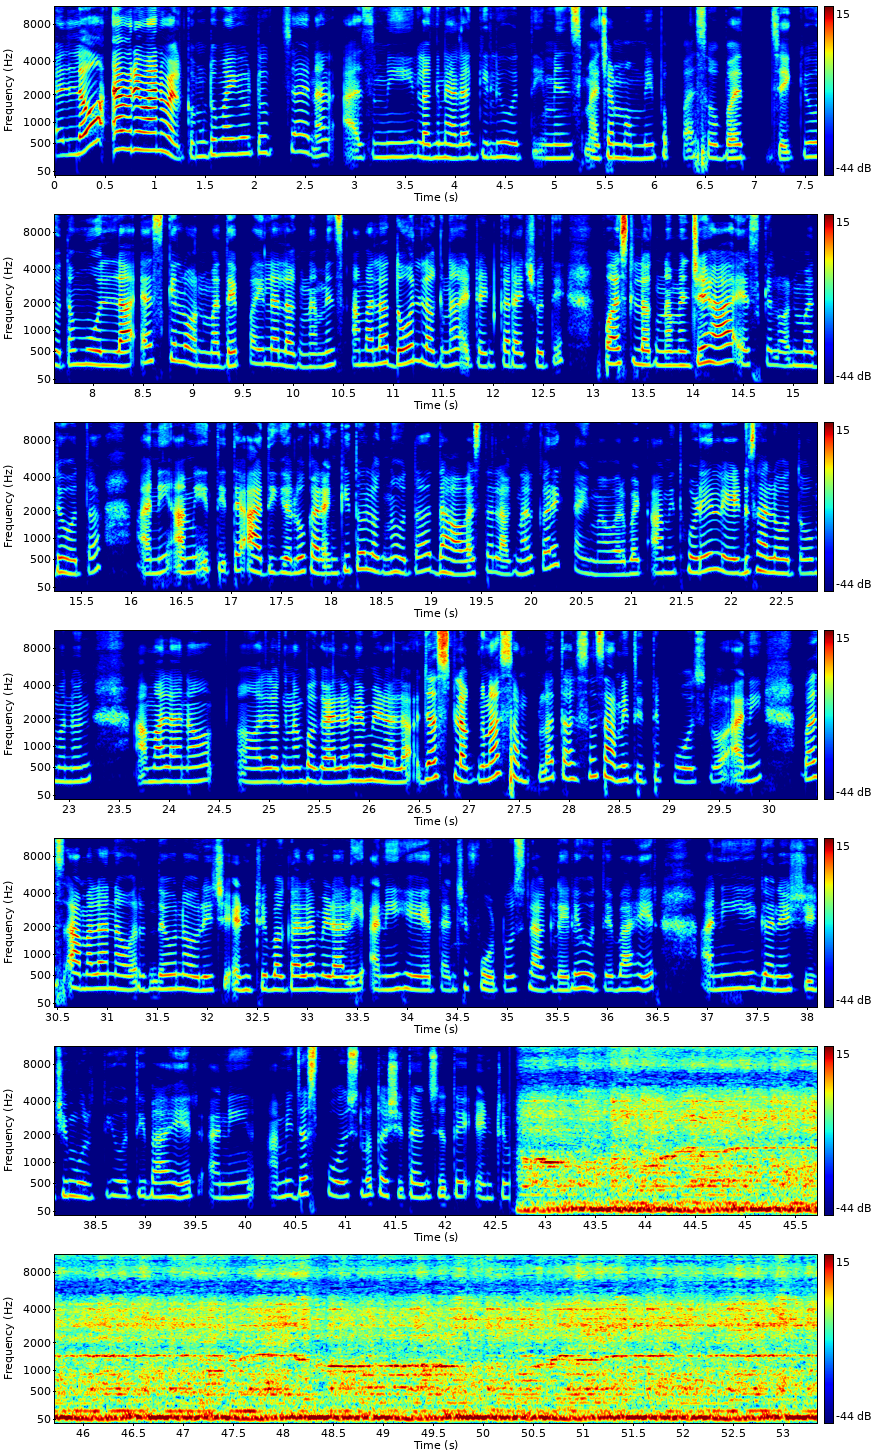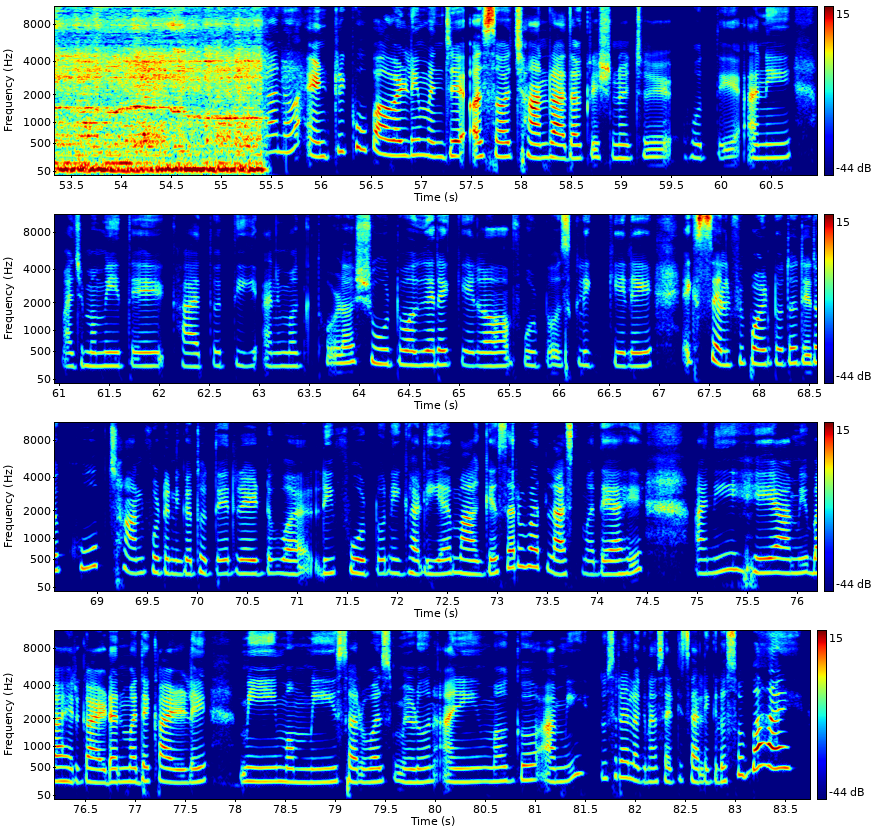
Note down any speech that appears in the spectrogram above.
Hello everyone welcome to my YouTube channel आज मी लग्नाला गेली होती. मीन्स माझ्या मम्मी पप्पासोबत जे की होतं मूलला एस के लॉनमध्ये पहिलं लग्न. मीन्स आम्हाला दोन लग्न अटेंड करायचे होते. फर्स्ट लग्न म्हणजे हा एस के लॉनमध्ये होतं. आणि आम्ही तिथे आधी गेलो कारण की तो लग्न होता दहा वाजता लागणार करेक्ट टाईमावर बट आम्ही थोडे लेट झालो होतो म्हणून आम्हाला ना लग्न बघायला नाही मिळालं. जस्ट लग्न संपलं तसंच आम्ही तिथे पोचलो आणि बस आम्हाला नवरदेव नवरीची एंट्री बघायला मिळाली आणि हे त्यांचे फोटोज लागलेले होते बाहेर आणि ही गणेशजीची मूर्ती होती बाहेर आणि आम्ही जस्ट पोचलो तशी त्यांचे ते एंट्री एंट्री खूप आवडली. म्हणजे असं छान राधाकृष्णाचे होते आणि माझी मम्मी इथे खात होती आणि मग थोडं शूट वगैरे केलं फोटोज क्लिक केले. एक सेल्फी पॉईंट होतं. तिथं खूप छान फोटो निघत होते. रेडवाली फोटो निघाली आहे. मागे सर्वात लास्टमध्ये आहे. आणि हे आम्ही बाहेर गार्डनमध्ये काढले. मी मम्मी सर्वच मिळून आणि मग आम्ही दुसऱ्या लग्नासाठी चालले गेलो. So bye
